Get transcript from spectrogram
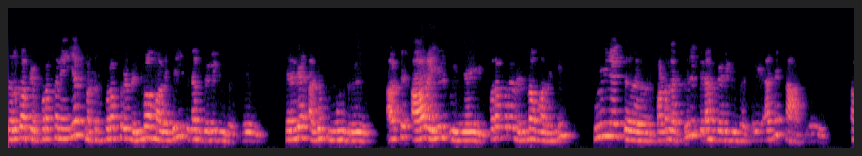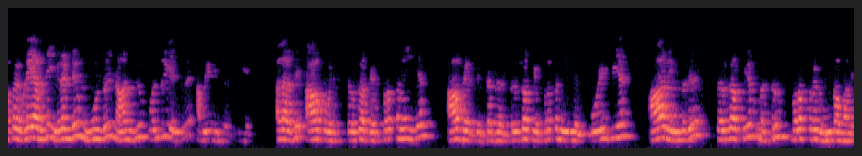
தொல்காப்பிய புறத்தனையில் மற்றும் புறப்பொருள் இடம் இடம்பெறுகின்றது. எனவே அது மூன்று. அடுத்து ஆரையில் உயிரை புறப்புற வெண்பாமலையில் உயிரை படலத்தில் படலத்தில் இடம்பெறுகின்றது. அது நான்கு. அப்ப விடையானது இரண்டு மூன்று நான்கு ஒன்று என்று அமைகின்றது. அதாவது ஆகோல் தொல்காப்பிய புறப்பணியல் ஆபெயர்த்து தருதல் தொல்காப்பிய புறத்தனையியல் ஒழிவியல் ஆர் என்பது தொல்காப்பியம் மற்றும் புறப்புற வெண்பாமாலை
